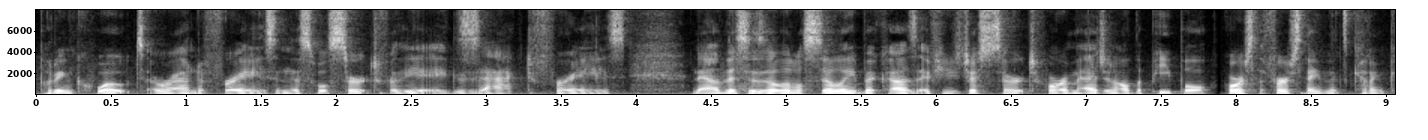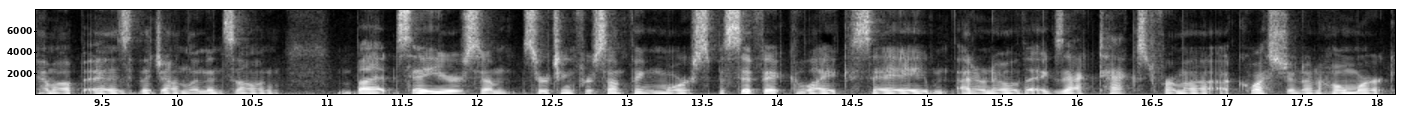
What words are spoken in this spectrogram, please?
putting quotes around a phrase, and this will search for the exact phrase. Now this is a little silly because if you just search for Imagine All the People, of course the first thing that's going to come up is the John Lennon song, but say you're some searching for something more specific like say i don't know the exact text from a, a, question on homework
